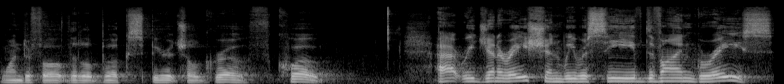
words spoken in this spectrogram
wonderful little book, Spiritual Growth. Quote, at regeneration, we receive divine grace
